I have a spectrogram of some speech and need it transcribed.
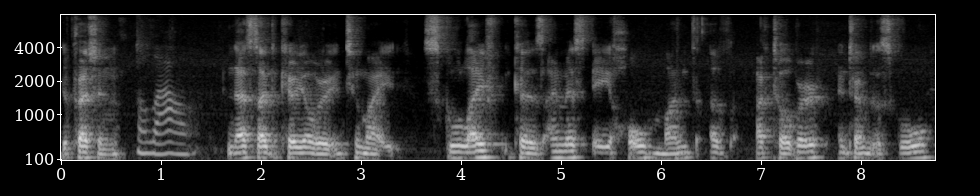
depression. Oh wow! And that started to carry over into my school life because I missed a whole month of October in terms of school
